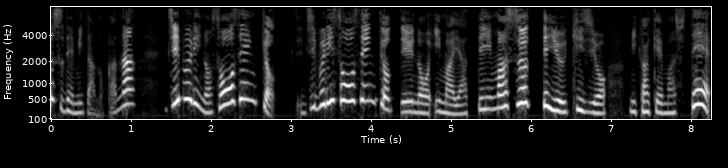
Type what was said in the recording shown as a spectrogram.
ュースで見たのかな？ジブリの総選挙、ジブリ総選挙っていうのを今やっていますっていう記事を見かけまして、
